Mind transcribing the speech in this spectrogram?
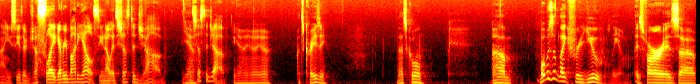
nah, you see they're just like everybody else. You know, it's just a job. Yeah. It's just a job. Yeah, yeah, yeah. That's crazy. That's cool. Um, what was it like for you, Liam? As far as uh,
